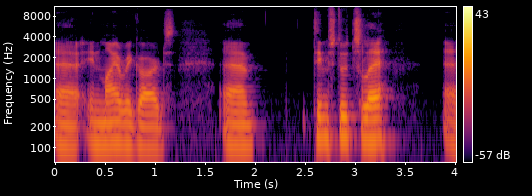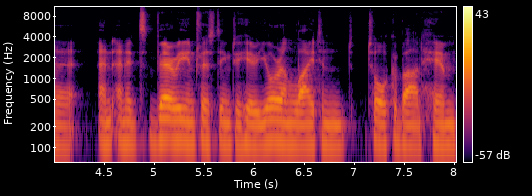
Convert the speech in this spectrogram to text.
Uh, in my regards, um, Tim Stützle, uh, and and it's very interesting to hear your enlightened talk about him.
